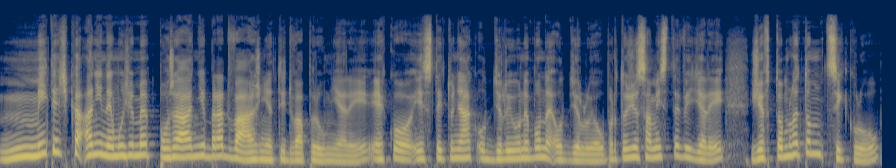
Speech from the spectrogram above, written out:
my teďka ani nemůžeme pořádně brát vážně ty dva průměry, jako jestli to nějak oddělují nebo neoddělují, protože sami jste viděli, že v tomhletom cyklu,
